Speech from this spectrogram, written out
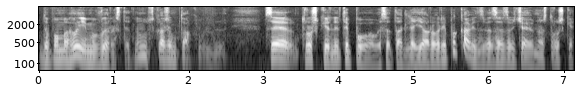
допомогли йому вирости. Ну, скажімо так, це трошки нетипова висота для ярого ріпака. Він зазвичай у нас трошки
